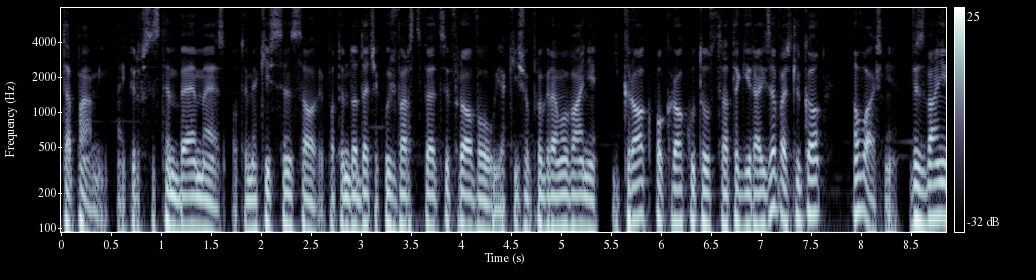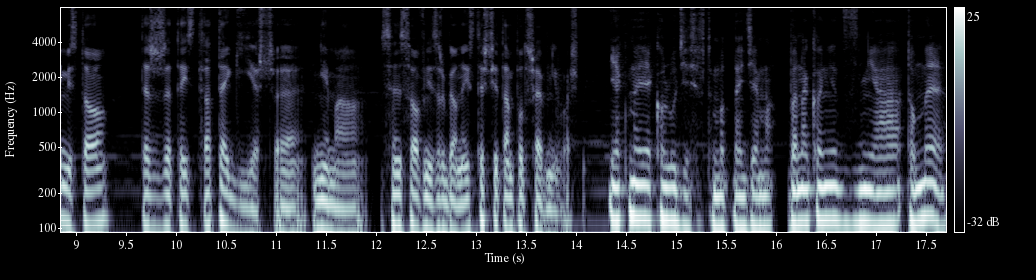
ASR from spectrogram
etapami. Najpierw system BMS, potem jakieś sensory, potem dodać jakąś warstwę cyfrową, jakieś oprogramowanie i krok po kroku tą strategię realizować. Tylko, no właśnie, wyzwaniem jest to, też, że tej strategii jeszcze nie ma sensownie zrobionej. Jesteście tam potrzebni właśnie. Jak my jako ludzie się w tym odnajdziemy? Bo na koniec dnia to my,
